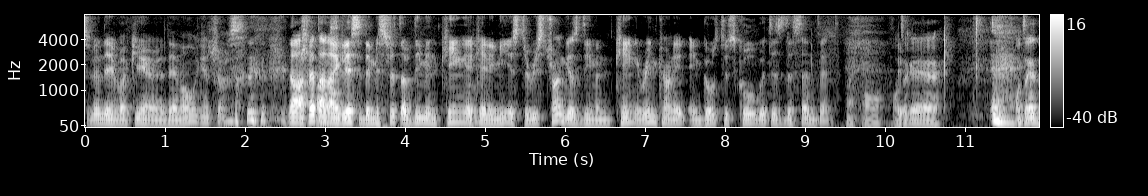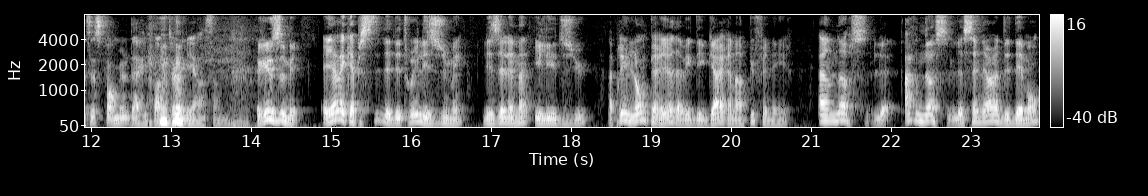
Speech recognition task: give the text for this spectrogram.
Tu viens d'évoquer un démon ou quelque chose? Non, en fait, en pense. anglais, c'est The Misfit of Demon King Academy, History's strongest demon king, reincarnate and goes to school with his descendant. Ouais, on, on dirait. On dirait 10 formules d'Harry Potter mis ensemble. Résumé. Ayant la capacité de détruire les humains, les éléments et les dieux, après une longue période avec des guerres à n'en plus finir, Arnos le, Arnos, le seigneur des démons,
